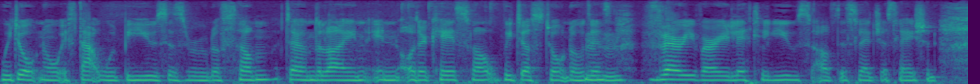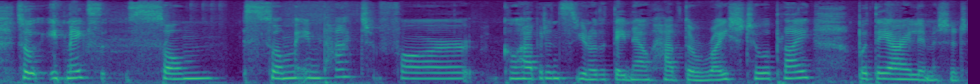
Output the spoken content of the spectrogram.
We don't know if that would be used as a rule of thumb down the line in other case law. We just don't know. There's mm-hmm. very, very little use of this legislation. So it makes some some impact for cohabitants, you know, that they now have the right to apply, but they are limited.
